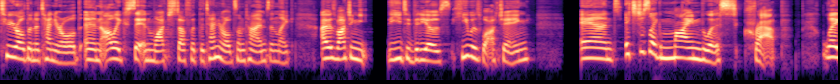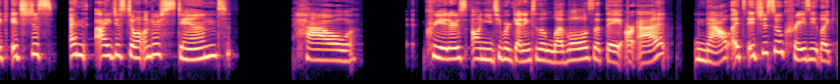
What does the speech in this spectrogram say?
two year old and a 10 year old, and I'll like sit and watch stuff with the 10 year old sometimes. And like, I was watching the YouTube videos he was watching, and it's just like mindless crap. Like, it's just, and I just don't understand how creators on YouTube are getting to the levels that they are at now it's it's just so crazy like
